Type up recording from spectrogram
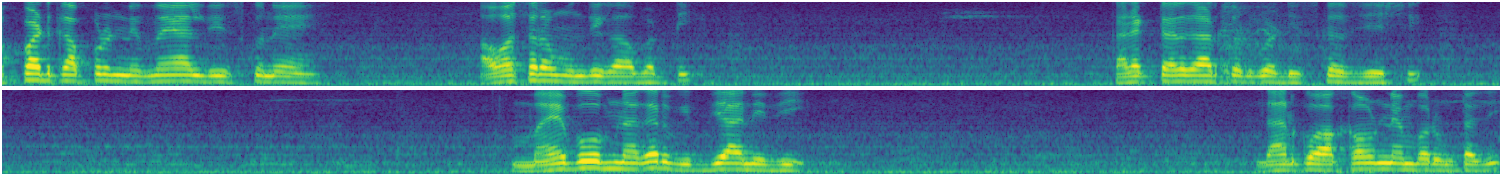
అప్పటికప్పుడు నిర్ణయాలు తీసుకునే అవసరం ఉంది కాబట్టి కలెక్టర్ గారితో కూడా డిస్కస్ చేసి మహబూబ్ నగర్ విద్యానిధి. దానికి అకౌంట్ నెంబర్ ఉంటుంది.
